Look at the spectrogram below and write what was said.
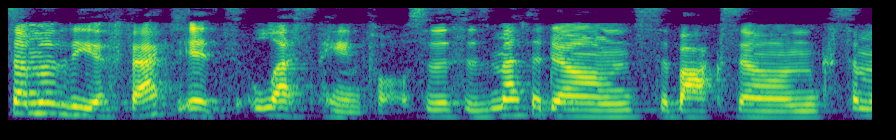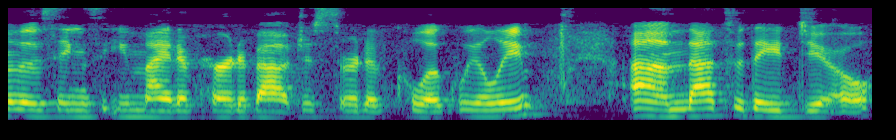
some of the effect, it's less painful. So this is methadone, Suboxone, some of those things that you might have heard about just sort of colloquially. Um, that's what they do.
